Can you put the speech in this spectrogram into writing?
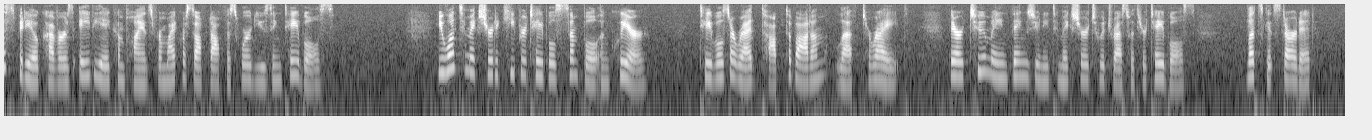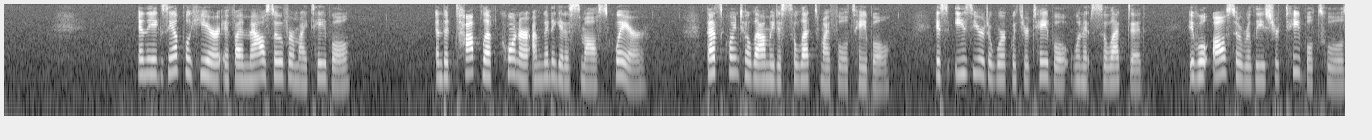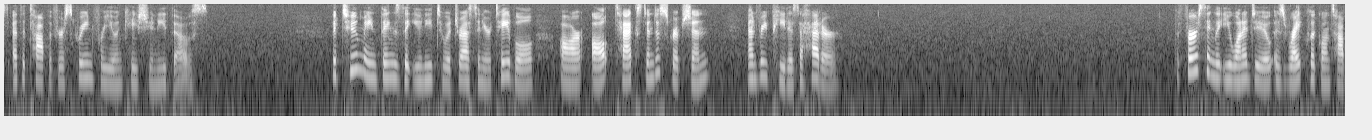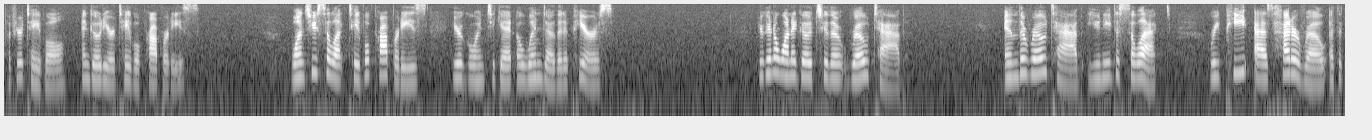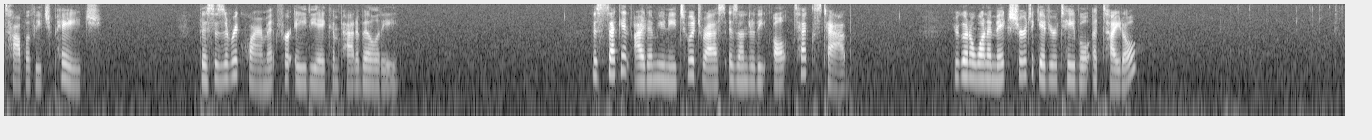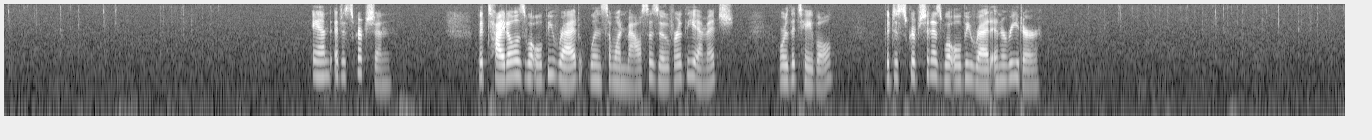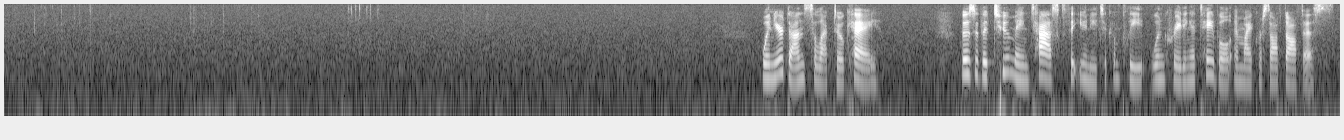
This video covers ADA compliance for Microsoft Office Word using tables. You want to make sure to keep your tables simple and clear. Tables are read top to bottom, left to right. There are two main things you need to make sure to address with your tables. Let's get started. In the example here, if I mouse over my table, in the top left corner I'm going to get a small square. That's going to allow me to select my full table. It's easier to work with your table when it's selected. It will also release your table tools at the top of your screen for you in case you need those. The two main things that you need to address in your table are alt text and description and repeat as a header. The first thing that you want to do is right click on top of your table and go to your table properties. Once you select table properties, you're going to get a window that appears you're going to want to go to the Row tab. In the Row tab, you need to select Repeat as header row at the top of each page. This is a requirement for ADA compatibility. The second item you need to address is under the Alt Text tab. You're going to want to make sure to give your table a title, and a description. The title is what will be read when someone mouses over the image or the table. The description is what will be read in a reader. When you're done, select OK. Those are the two main tasks that you need to complete when creating a table in Microsoft Office.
